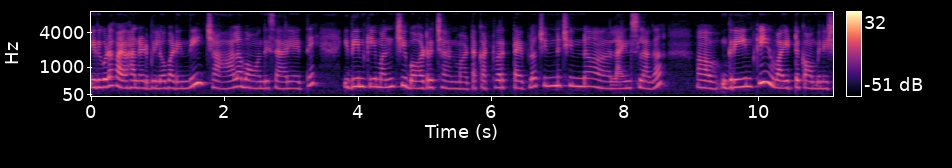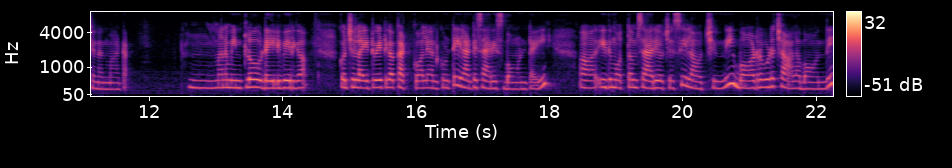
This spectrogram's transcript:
ఇది కూడా ఫైవ్ హండ్రెడ్ బిలో పడింది. చాలా బాగుంది శారీ అయితే. దీనికి మంచి బార్డర్ ఇచ్చారనమాట. కట్ వర్క్ టైప్లో చిన్న చిన్న లైన్స్ లాగా. గ్రీన్కి వైట్ కాంబినేషన్ అనమాట. మనం ఇంట్లో డైలీ వేర్గా కొంచెం లైట్ వెయిట్గా కట్టుకోవాలి అనుకుంటే ఇలాంటి శారీస్ బాగుంటాయి. ఇది మొత్తం శారీ వచ్చేసి ఇలా వచ్చింది. బార్డర్ కూడా చాలా బాగుంది.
